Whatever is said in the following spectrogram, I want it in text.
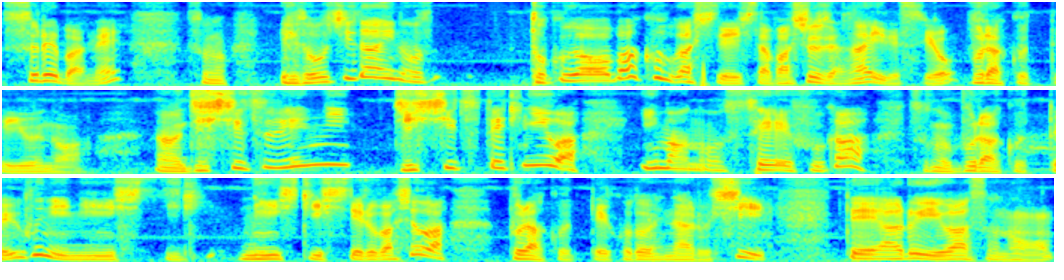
すればねその江戸時代の徳川幕府が指定した場所じゃないですよ部落っていうのは。実質的に実質的には今の政府がその部落っていうふうに認識認識してる場所が部落っていうことになるしであるいはその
